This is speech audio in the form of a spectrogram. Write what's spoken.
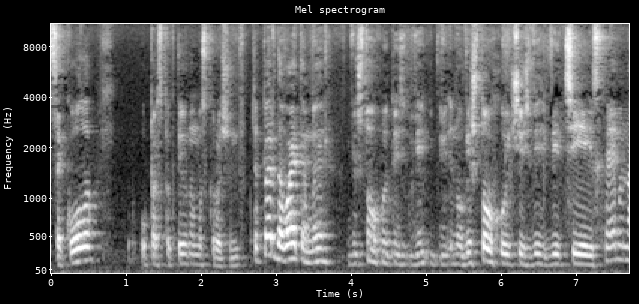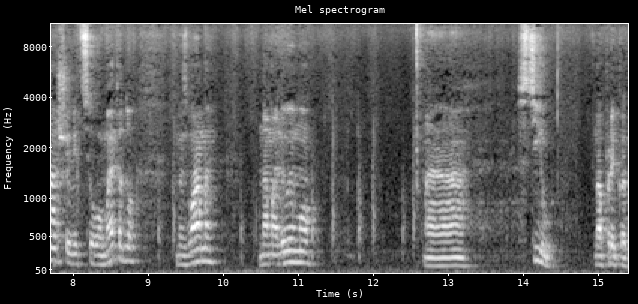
це коло у перспективному скороченні. Тепер давайте ми, відштовхуючись від, ну, відштовхуючись від, від цієї схеми нашої, від цього методу, ми з вами намалюємо е, стіл, наприклад,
